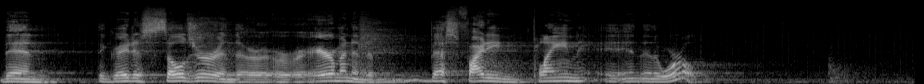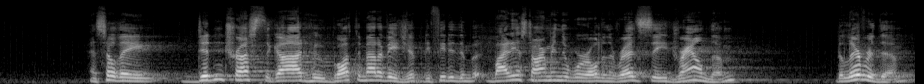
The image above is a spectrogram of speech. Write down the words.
than the greatest soldier and the, or, or airman and the best fighting plane in, in the world. And so they didn't trust the God who brought them out of Egypt, defeated the mightiest army in the world in the Red Sea, drowned them, delivered them.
